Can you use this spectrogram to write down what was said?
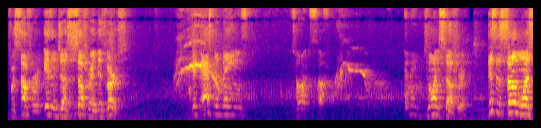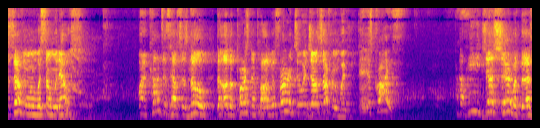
for suffer isn't just suffering this verse. It actually means joint suffering. It means joint suffering. This is someone suffering with someone else. But the context helps us know the other person that Paul is referring to is joint suffering with is Christ. Because he just shared with us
